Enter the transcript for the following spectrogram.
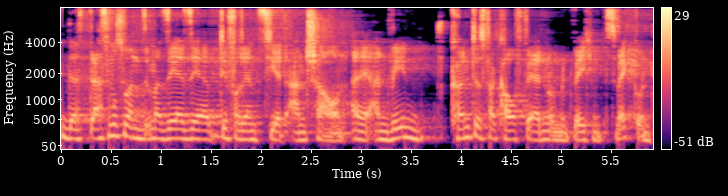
das, das muss man immer sehr, sehr differenziert anschauen. Äh, an wen könnte es verkauft werden und mit welchem Zweck? Und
